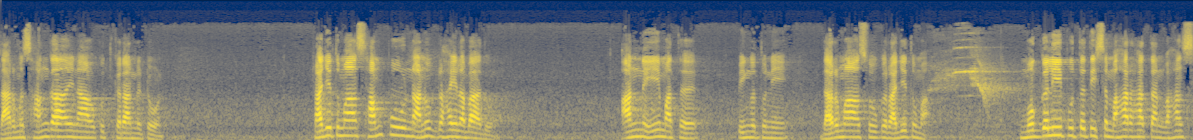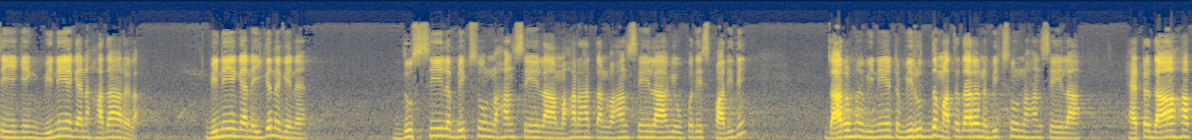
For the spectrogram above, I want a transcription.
ධර්ම සංගායනාවකුත් කරන්නට ඕන. රජතුමා සම්පූර්ණ අනුග්‍රහය ලබා දුන්. අන්න ඒ මත පිංගතුනේ ධර්මාසෝක රජතුමා මොග්ගලී පුත්තතිස්ස මහරහතන් වහන්සේගෙන් විනය ගැන හදාරලා විනය ගැන ඉගෙනගෙන දුස්සීල භික්ෂූන් වහන්සේලා මහරහතන් වහන්සේලාගේ උපදෙස් පරිදි ධර්ම විනයට විරුද්ධ මතදරන භික්ෂූන් වහන්සේලා හැට දාහක්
